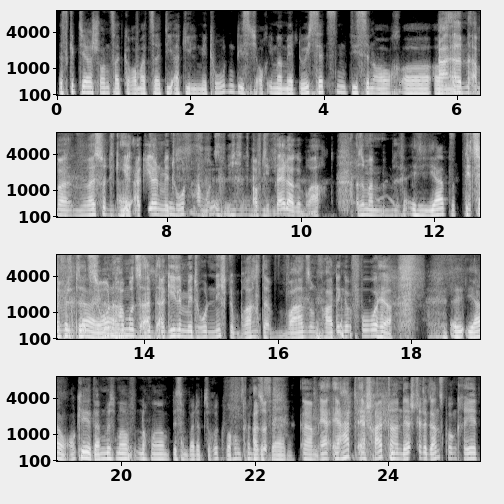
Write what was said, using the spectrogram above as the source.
Es gibt ja schon seit geraumer Zeit die agilen Methoden, die sich auch immer mehr durchsetzen. Die sind auch äh, Ah, ähm, ähm, aber weißt du, die äh, agilen Methoden haben uns nicht auf die Felder gebracht. Also man, ja, das, die Zivilisation klar, ja. haben uns ag- agile Methoden nicht gebracht. Da waren so ein paar Dinge vorher. Äh, ja, okay, dann müssen wir noch mal ein bisschen weiter zurück. Warum könnte Also, das sagen? Ähm, er, er hat, er schreibt da an der Stelle ganz konkret,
